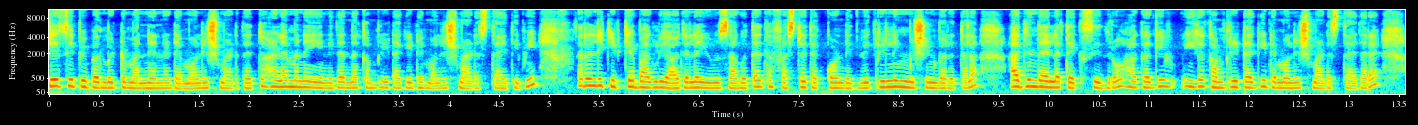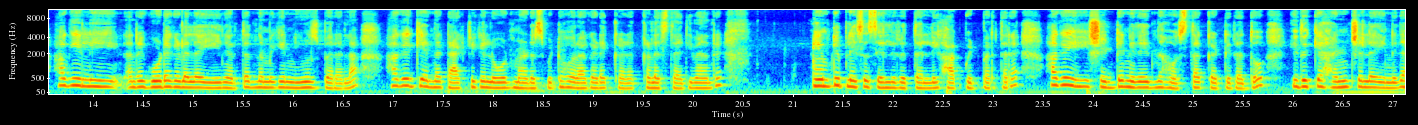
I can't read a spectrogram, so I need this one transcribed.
ಜೆ ಸಿ ಪಿ ಬಂದುಬಿಟ್ಟು ಮನೆಯನ್ನು ಡೆಮಾಲಿಷ್ ಮಾಡ್ತಾ ಇತ್ತು. ಹಳೆ ಮನೆ ಏನಿದೆ, ಅದನ್ನ ಕಂಪ್ಲೀಟಾಗಿ ಡೆಮಾಲಿಷ್ ಮಾಡಿಸ್ತಾ ಇದ್ದೀವಿ. ಅದರಲ್ಲಿ ಕಿಟಕಿ ಬಾಗಿಲು ಯಾವುದೆಲ್ಲ ಯೂಸ್ ಆಗುತ್ತೆ ಅದನ್ನ ಫಸ್ಟೇ ತೆಕ್ಕೊಂಡಿದ್ವಿ. ಗ್ರಿಲ್ಲಿಂಗ್ ಮಿಷಿನ್ ಬರುತ್ತಲ್ಲ, ಅದರಿಂದ ಎಲ್ಲ ತೆಗೆಸಿದ್ರು. ಹಾಗಾಗಿ ಈಗ ಕಂಪ್ಲೀಟಾಗಿ ಡೆಮಾಲಿಷ್ ಮಾಡಿಸ್ತಾ ಇದ್ದಾರೆ. ಹಾಗೆ ಇಲ್ಲಿ, ಅಂದರೆ ಗೋಡೆಗಳೆಲ್ಲ ಏನಿರುತ್ತೆ ಅದು ನಮಗೆ ನ್ಯೂಸ್ ಬರಲ್ಲ. ಹಾಗಾಗಿ ಅದನ್ನ ಟ್ಯಾಕ್ಟ್ರಿಗೆ ಲೋಡ್ ಮಾಡಿಸ್ಬಿಟ್ಟು ಹೊರಗಡೆ ಕಳ, ಕಳಿಸ್ತಾ ಇದ್ದೀವಿ ಅಂದರೆ ಎಂಟಿ ಪ್ಲೇಸಸ್ ಎಲ್ಲಿರುತ್ತೆ ಅಲ್ಲಿಗೆ ಹಾಕ್ಬಿಟ್ಟು ಬರ್ತಾರೆ. ಹಾಗೆ ಈ ಶೆಡ್ ಏನಿದೆ, ಇದನ್ನ ಹೊಸದಾಗಿ ಕಟ್ಟಿರೋದು. ಇದಕ್ಕೆ ಹಂಚೆಲ್ಲ ಏನಿದೆ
